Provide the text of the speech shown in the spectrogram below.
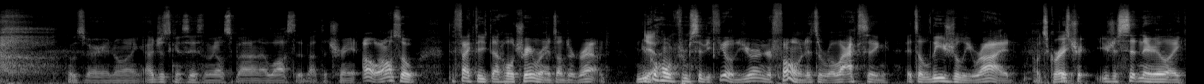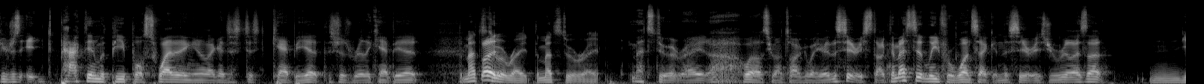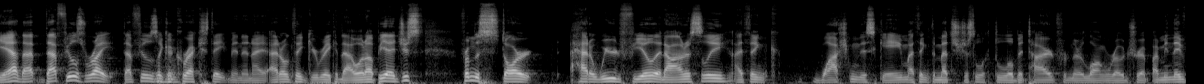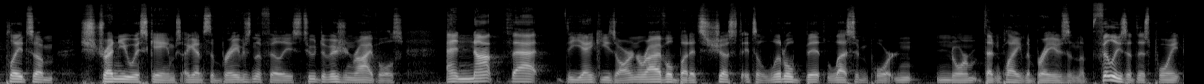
It was very annoying. I was just gonna say something else about it, and I lost it about the train. Oh, and also the fact that that whole train ride's underground. When you Yeah. go home from Citi Field, you're on your phone. It's a relaxing, it's a leisurely ride. Oh, it's great. Tra- you're just sitting there, you're like you're just it, packed in with people, sweating. And you're like, I just just can't be it. This just really can't be it. the Mets But- do it right the Mets do it right Mets do it right. Uh, what else you want to talk about here? The series stuck. The Mets didn't lead for one second. This series, you realize that? yeah that that feels right that feels like a correct statement and I, I don't think you're making that one up yeah just from the start had a weird feel and honestly I think watching this game I think the Mets just looked a little bit tired from their long road trip I mean they've played some strenuous games against the Braves and the Phillies two division rivals and not that the Yankees aren't a rival but it's just it's a little bit less important norm than playing the Braves and the Phillies at this point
